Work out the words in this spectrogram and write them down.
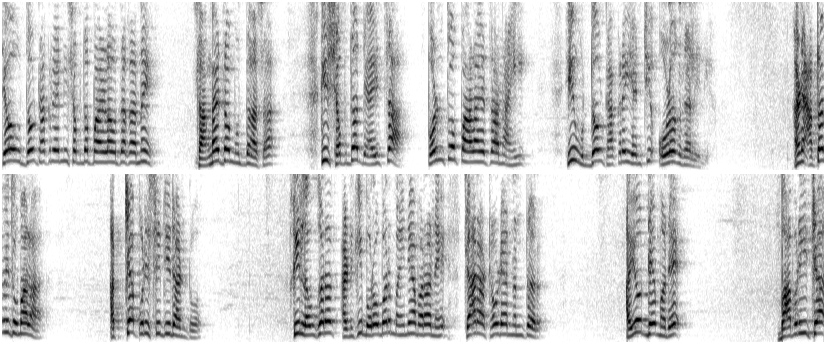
तेव्हा उद्धव ठाकरे यांनी शब्द पाळला होता का नाही? सांगायचा मुद्दा असा की शब्द द्यायचा पण तो पाळायचा नाही. ही उद्धव ठाकरे यांची ओळख झालेली आहे. आणि आता मी तुम्हाला आजच्या परिस्थितीत आणतो की लवकरच आणखी बरोबर महिन्याभराने चार आठवड्यानंतर अयोध्येमध्ये बाबरीच्या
